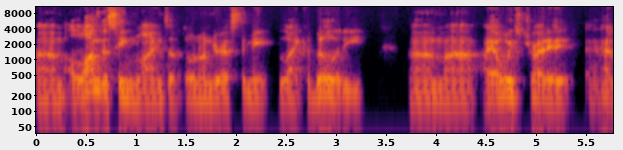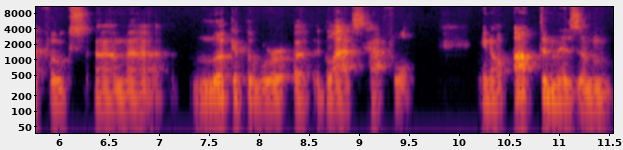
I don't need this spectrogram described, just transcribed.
um, along the same lines of don't underestimate likability. Um, uh, I always try to have folks um, uh, look at the, wor- uh, the glass half full. You know, optimism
